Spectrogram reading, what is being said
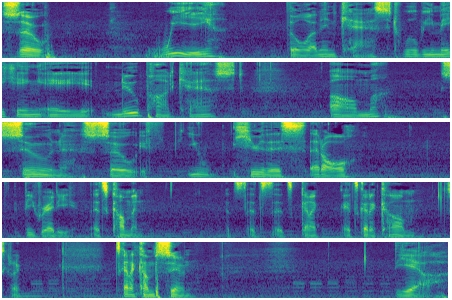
So, we, the Lemon Cast, will be making a new podcast um soon. So, if you hear this at all, be ready. It's coming. It's it's it's gonna it's gonna come. It's gonna it's gonna come soon. Yeah.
